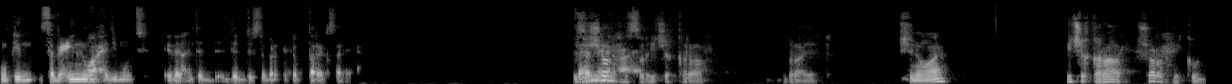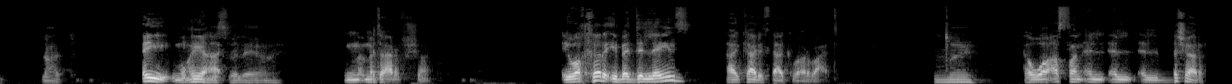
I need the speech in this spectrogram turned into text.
ممكن 70 واحد يموت إذا أنت تدوس brake بطريق سريع. إذا. شلون راح يصير هيك قرار برأيك؟ شنو هو؟ هيك قرار شو راح يكون؟ بعد إي مو هي هاي. ما تعرف شلون. يوخر يبدل lanes هاي كارثة أكبر بعد. هو أصلا ال ال البشر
